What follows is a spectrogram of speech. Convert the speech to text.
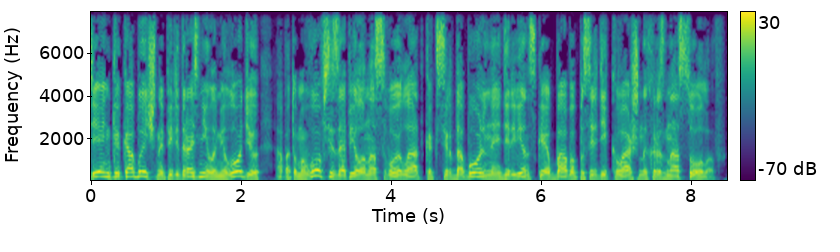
Тень, как обычно, передразнила мелодию, а потом и вовсе запела на свой лад, как сердобольная деревенская баба посреди квашеных разносолов.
